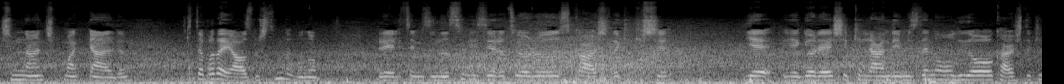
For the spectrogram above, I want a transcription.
içimden çıkmak geldi. Kitaba da yazmıştım da bunu. Realitemizi nasıl biz yaratıyoruz? Karşıdaki kişiye göre şekillendiğimizde ne oluyor? Karşıdaki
